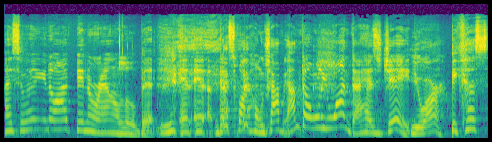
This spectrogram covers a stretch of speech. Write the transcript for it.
I said, Well, you know, I've been around a little bit. And, and that's why home shopping, I'm the only one that has jade. You are. Because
